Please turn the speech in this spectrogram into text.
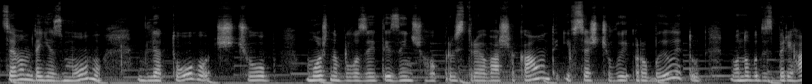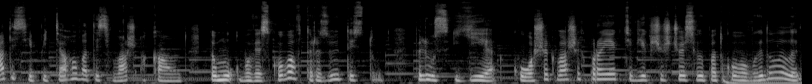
Це вам дає змогу для того, щоб можна було зайти з іншого пристрою ваш аккаунт, і все, що ви робили тут, воно буде зберігатися і підтягуватись в ваш аккаунт. Тому обов'язково авторизуйтесь тут. Плюс є кошик ваших проєктів, якщо щось випадково видалили.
